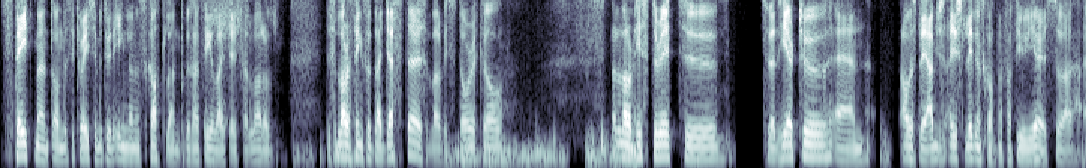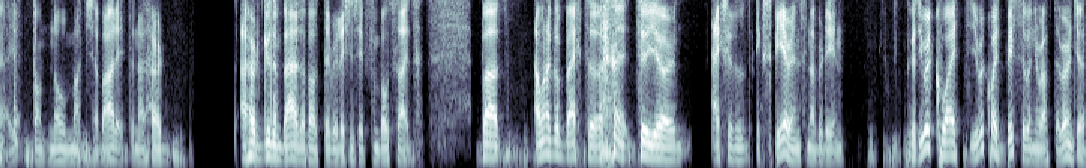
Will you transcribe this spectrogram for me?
statement on the situation between England and Scotland because I feel like there's a lot of there's a lot of things to digest there. There's a lot of historical a lot of history to to adhere to, and obviously I'm just I just lived in Scotland for a few years, so I, I don't know much about it, and I heard I heard good and bad about the relationship from both sides. But I want to go back to to your actual experience in Aberdeen because you were quite you were quite busy when you were up there, weren't you?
